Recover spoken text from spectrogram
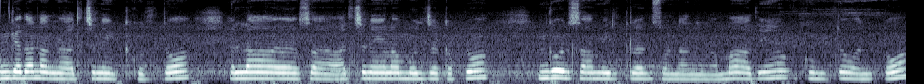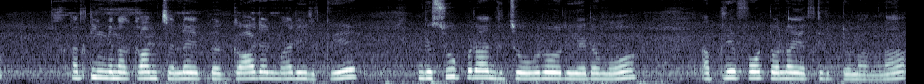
இங்கே தான் நாங்கள் அர்ச்சனைக்கு கொடுத்தோம். எல்லாம் ச அர்ச்சனையெல்லாம் முடிஞ்சதுக்கப்புறம் இங்கே ஒரு சாமி இருக்கிறான்னு சொன்னாங்க எங்கள் அம்மா. அதையும் கும்பிட்டு வந்துட்டோம். அடுத்து இங்கே நான் காமிச்சேன்ல இப்போ கார்டன் மாதிரி இருக்குது இங்கே சூப்பராக இருந்துச்சு ஒரு ஒரு இடமும். அப்படியே ஃபோட்டோலாம் எடுத்துக்கிட்டோம் நாங்களாம்.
